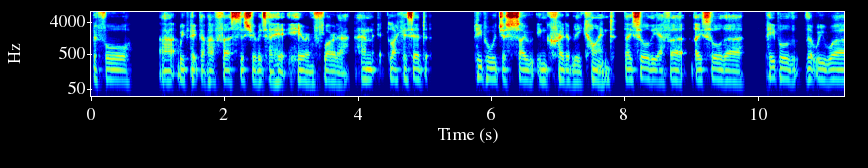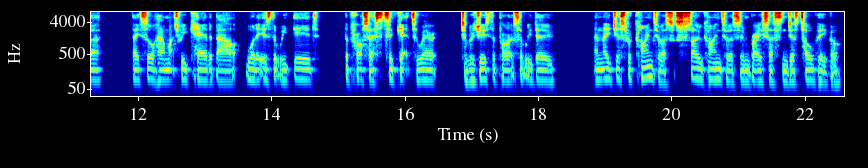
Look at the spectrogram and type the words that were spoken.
Before uh, we picked up our first distributor here, here in Florida. And like I said, people were just so incredibly kind. They saw the effort, they saw the people that we were, they saw how much we cared about what it is that we did, the process to get to where to produce the products that we do. And they just were kind to us, so kind to us, embrace us and just told people.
